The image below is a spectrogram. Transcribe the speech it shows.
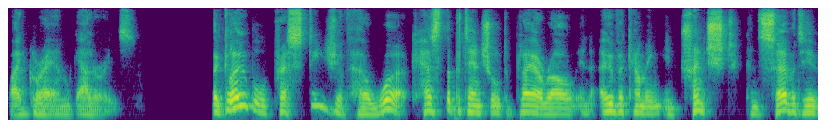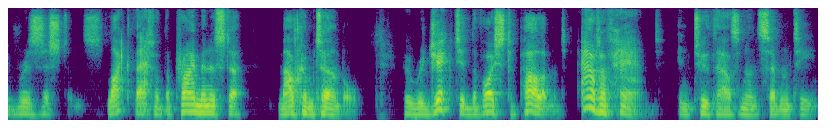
by Grahame Galleries. The global prestige of her work has the potential to play a role in overcoming entrenched conservative resistance, like that of the Prime Minister Malcolm Turnbull, who rejected the voice to Parliament out of hand in 2017.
